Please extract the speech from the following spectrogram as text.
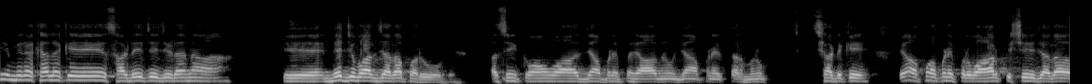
ਇਹ ਮੇਰਾ ਖਿਆਲ ਹੈ ਕਿ ਸਾਡੇ 'ਚ ਜਿਹੜਾ ਨਾ ਇਹ ਨਿੱਜਵਾਦ ਜ਼ਿਆਦਾ ਭਰੂ ਹੋ ਗਿਆ। ਅਸੀਂ ਕੌਮਵਾਦ ਜਾਂ ਆਪਣੇ ਪੰਜਾਬ ਨੂੰ ਜਾਂ ਆਪਣੇ ਧਰਮ ਨੂੰ ਛੱਡ ਕੇ ਤੇ ਆਪੋ ਆਪਣੇ ਪਰਿਵਾਰ ਪਿੱਛੇ ਜ਼ਿਆਦਾ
